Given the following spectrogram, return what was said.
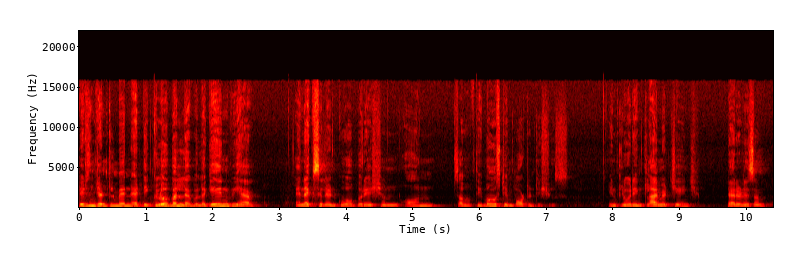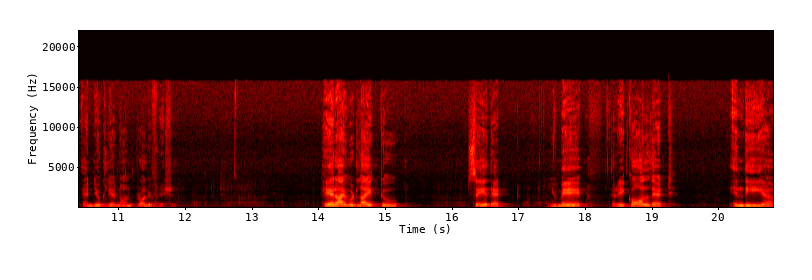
Ladies and gentlemen, at the global level, again, we have an excellent cooperation on some of the most important issues, including climate change, terrorism, and nuclear non-proliferation. Here I would like to say that you may recall that in the uh,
